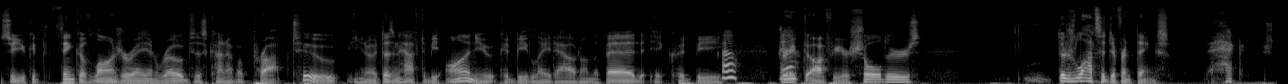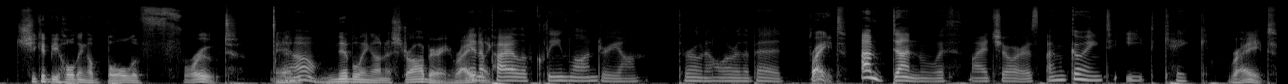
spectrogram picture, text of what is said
so you could think of lingerie and robes as kind of a prop too you know it doesn't have to be on you it could be laid out on the bed it could be Oh, yeah. draped off of your shoulders there's lots of different things heck she could be holding a bowl of fruit and Oh. nibbling on a strawberry right In a pile of clean laundry on thrown all over the bed. right I'm done with my chores. I'm going to eat cake. Right.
